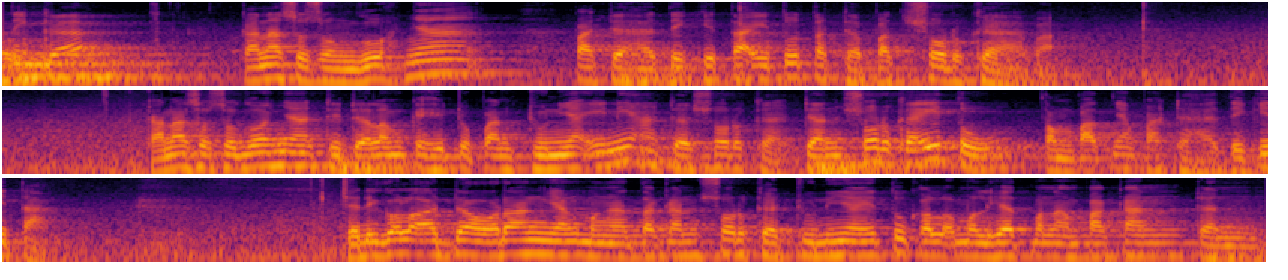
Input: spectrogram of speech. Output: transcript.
ketiga, karena sesungguhnya pada hati kita itu terdapat surga, Pak. Karena sesungguhnya di dalam kehidupan dunia ini ada surga dan surga itu tempatnya pada hati kita. Jadi kalau ada orang yang mengatakan surga dunia itu kalau melihat penampakan dan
